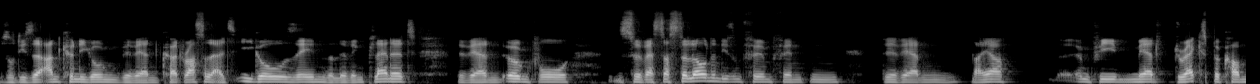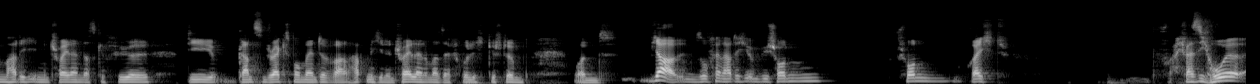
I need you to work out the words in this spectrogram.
so diese Ankündigung, wir werden Kurt Russell als Ego sehen, The Living Planet. Wir werden irgendwo Sylvester Stallone in diesem Film finden. Wir werden, naja, irgendwie mehr Drags bekommen, hatte ich in den Trailern das Gefühl. Die ganzen Drags-Momente hat mich in den Trailern immer sehr fröhlich gestimmt. Und ja, insofern hatte ich irgendwie schon, schon recht, ich weiß nicht, hohe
